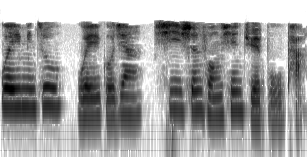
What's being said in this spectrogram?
为民族为国家牺牲奉献绝不怕。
